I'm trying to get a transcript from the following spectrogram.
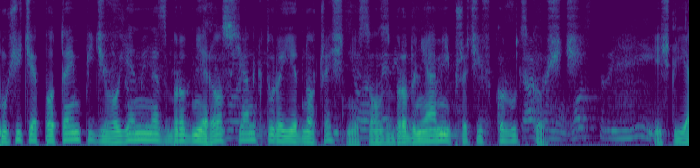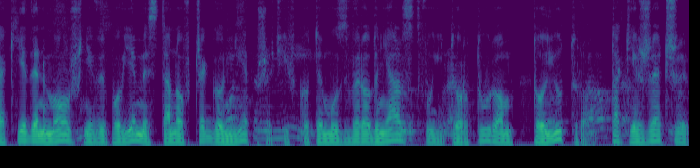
Musicie potępić wojenne zbrodnie Rosjan, które jednocześnie są zbrodniami przeciwko ludzkości. Jeśli jak jeden mąż nie wypowiemy stanowczego nie przeciwko temu zwyrodnialstwu i torturom, to jutro takie rzeczy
